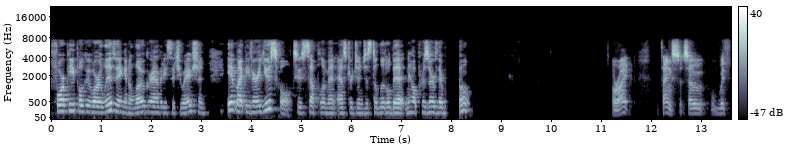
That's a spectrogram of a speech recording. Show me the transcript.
for people who are living in a low gravity situation, it might be very useful to supplement estrogen just a little bit and help preserve their bone. All right. Thanks. So, with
